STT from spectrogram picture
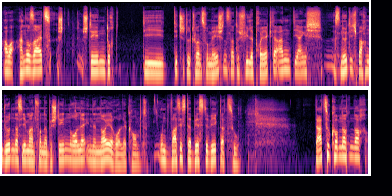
Aber andererseits stehen durch die Digital Transformations natürlich viele Projekte an, die eigentlich es nötig machen würden, dass jemand von der bestehenden Rolle in eine neue Rolle kommt. Und was ist der beste Weg dazu? Dazu kommt noch, noch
